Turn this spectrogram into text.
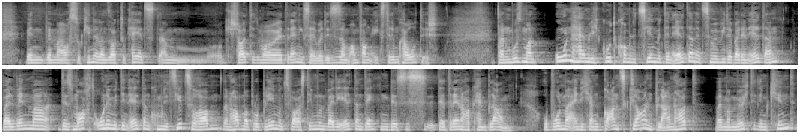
wenn, wenn man auch so Kinder dann sagt, okay, jetzt ähm, gestaltet mal euer Training selber, das ist am Anfang extrem chaotisch dann muss man unheimlich gut kommunizieren mit den Eltern. Jetzt sind wir wieder bei den Eltern, weil wenn man das macht, ohne mit den Eltern kommuniziert zu haben, dann haben wir ein Problem und zwar aus dem Grund, weil die Eltern denken, das ist, der Trainer hat keinen Plan. Obwohl man eigentlich einen ganz klaren Plan hat, weil man möchte dem Kind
